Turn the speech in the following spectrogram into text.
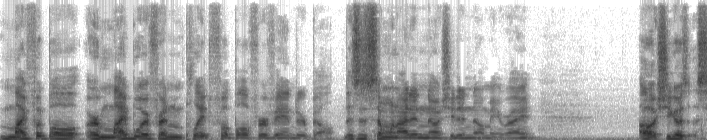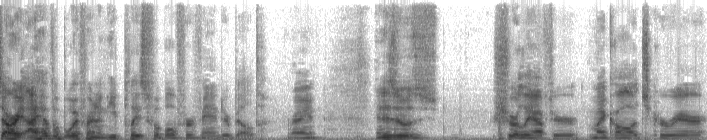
my football or my boyfriend played football for Vanderbilt. This is someone I didn't know. She didn't know me, right? Oh, she goes, "Sorry, I have a boyfriend and he plays football for Vanderbilt." Right? And this was shortly after my college career.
